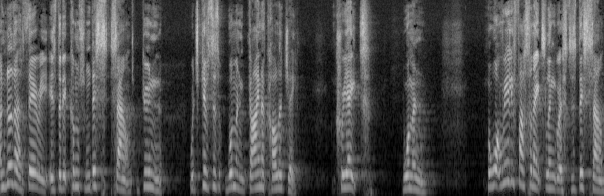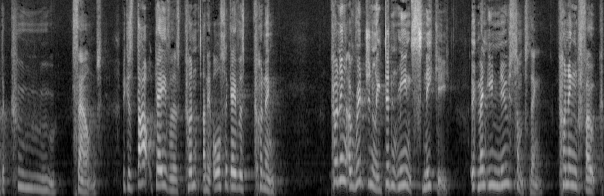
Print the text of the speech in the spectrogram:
Another theory is that it comes from this sound, gun, which gives us woman gynecology, create, woman. But what really fascinates linguists is this sound, the coo sound because that gave us cunt and it also gave us cunning. Cunning originally didn't mean sneaky, it meant you knew something. Cunning folk,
